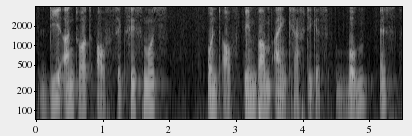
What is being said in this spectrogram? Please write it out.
die Antwort auf Sexismus und auf Bimbam ein kräftiges Bumm ist?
